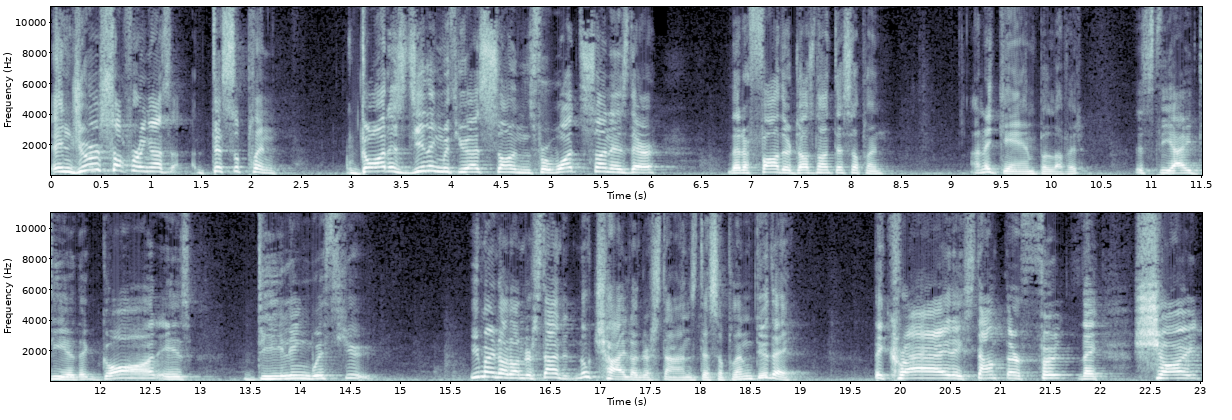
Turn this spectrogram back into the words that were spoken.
Endure suffering as discipline. God is dealing with you as sons. For what son is there that a father does not discipline? And again, beloved, it's the idea that God is dealing with you. You might not understand it. No child understands discipline, do they? They cry, they stamp their foot, they shout,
